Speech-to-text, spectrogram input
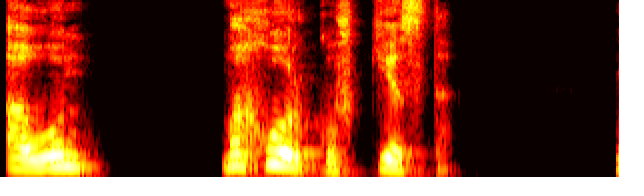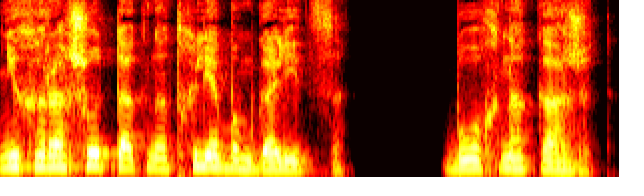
а он махорку в кесто. Нехорошо так над хлебом голиться, Бог накажет.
